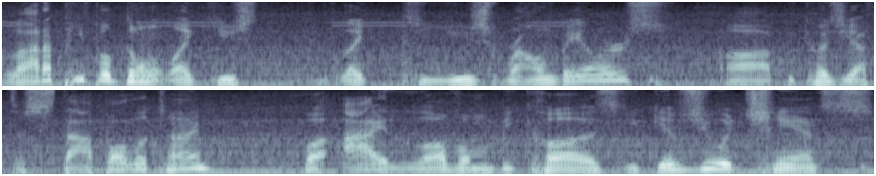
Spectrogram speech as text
A lot of people don't like use like to use round balers uh, because you have to stop all the time. But I love them because it gives you a chance.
